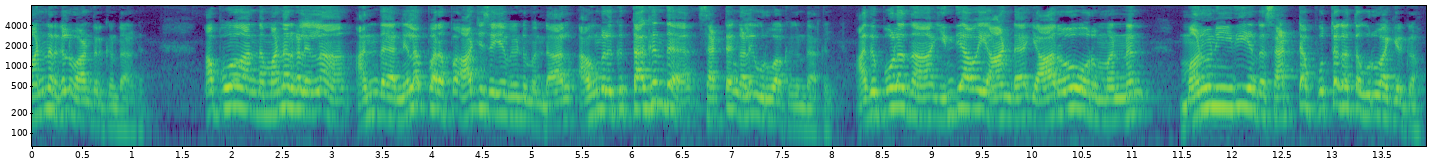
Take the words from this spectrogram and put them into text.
மன்னர்கள் வாழ்ந்திருக்கின்றார்கள். அப்போது அந்த மன்னர்கள் எல்லாம் அந்த நிலப்பரப்பை ஆட்சி செய்ய வேண்டும் என்றால் அவங்களுக்கு தகுந்த சட்டங்களை உருவாக்குகின்றார்கள். அதுபோல தான் இந்தியாவை ஆண்ட யாரோ ஒரு மன்னன் மனுநீதி என்ற சட்ட புத்தகத்தை உருவாக்கியிருக்கான்.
